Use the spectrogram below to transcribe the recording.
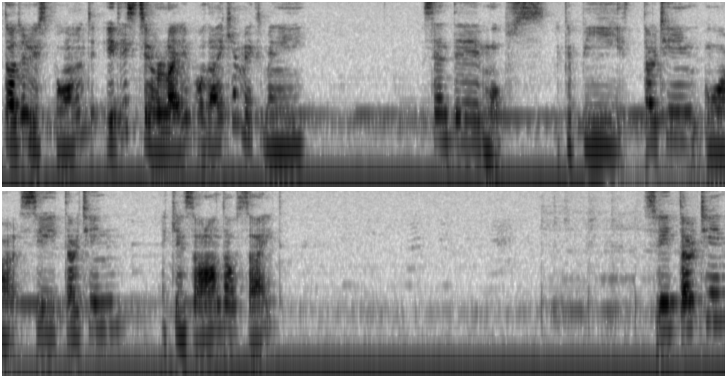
Doesn't respond, it is still alive, but I can make many Sente moves. It could be 13 or C13. I can surround outside. c13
